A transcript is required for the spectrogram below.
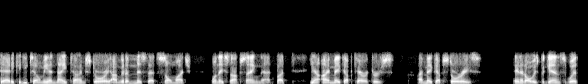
Daddy, can you tell me a nighttime story? I'm going to miss that so much when they stop saying that. But yeah, I make up characters, I make up stories, and it always begins with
